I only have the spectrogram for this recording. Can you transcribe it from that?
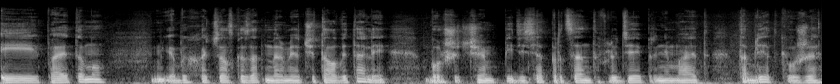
И поэтому я бы хотел сказать, например, я читал в Италии, больше чем 50% людей принимает таблетки уже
